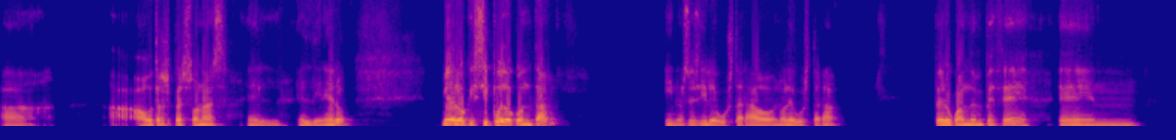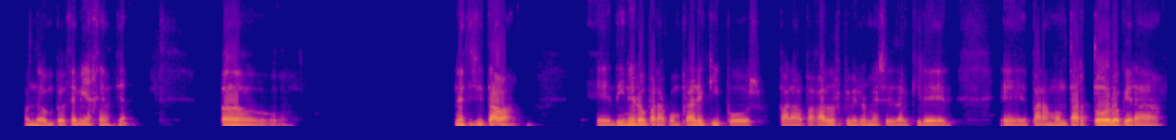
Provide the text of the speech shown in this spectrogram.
a, otras personas el, dinero. Mira, lo que sí puedo contar, y no sé si le gustará o no le gustará, pero cuando empecé en, cuando empecé mi agencia, oh, necesitaba eh, dinero para comprar equipos, para pagar los primeros meses de alquiler, eh, para montar todo lo que era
